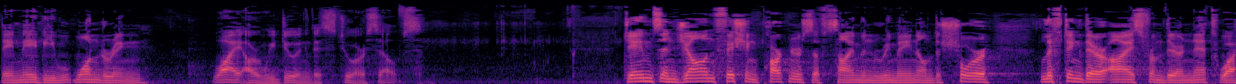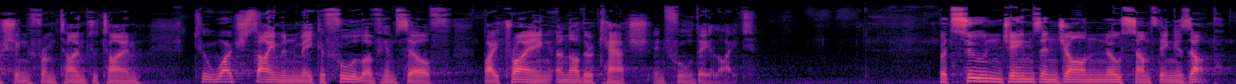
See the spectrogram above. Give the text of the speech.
They may be wondering why are we doing this to ourselves? James and John, fishing partners of Simon, remain on the shore, lifting their eyes from their net washing from time to time to watch Simon make a fool of himself by trying another catch in full daylight. But soon James and John know something is up.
